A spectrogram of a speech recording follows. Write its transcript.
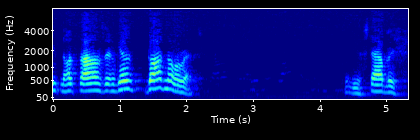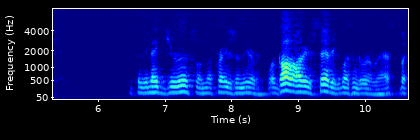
keep not silence and give God no rest. Until you establish, until you make Jerusalem the praise of the earth. Well, God already said he wasn't going to rest, but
